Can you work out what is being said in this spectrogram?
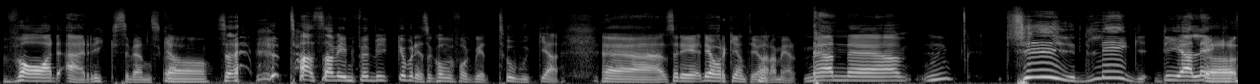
Vad är rikssvenska? Ja. Så tassar vi in för mycket på det så kommer folk bli helt tokiga. Eh, så det, det orkar jag inte göra mer. Men, eh, mm, tydlig dialekt! Ja.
